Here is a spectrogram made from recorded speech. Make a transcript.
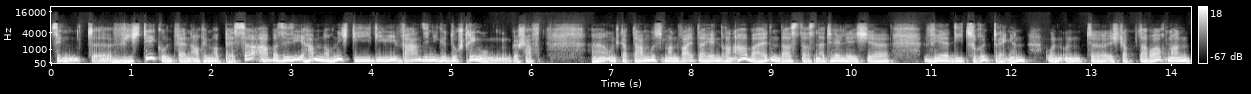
sind äh, wichtig und werden auch immer besser, aber sie, sie haben noch nicht die, die wahnsinnige Durchdringung geschafft. Und ich glaube, da muss man weiterhin dran arbeiten, dass das natürlich wir die zurückdrängen. Und, und ich glaube, da braucht man,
